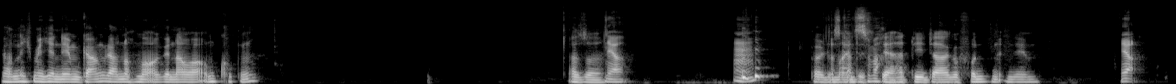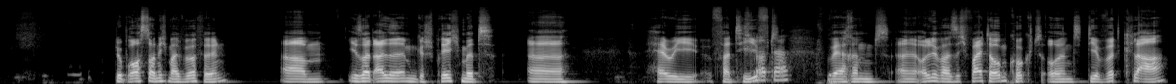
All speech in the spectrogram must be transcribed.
Kann ich mich in dem Gang da nochmal genauer umgucken? Also, Ja. Mhm. weil du das kannst meintest, du machen. der hat die da gefunden in dem. Ja. Du brauchst doch nicht mal würfeln. Ähm, ihr seid alle im Gespräch mit äh, Harry vertieft, während äh, Oliver sich weiter umguckt und dir wird klar,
